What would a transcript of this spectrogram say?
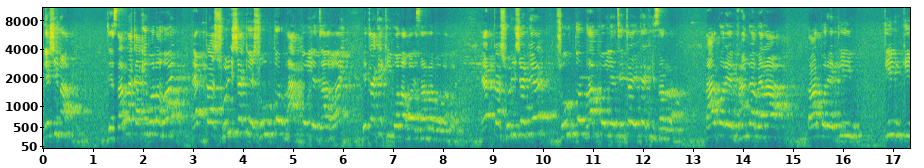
বেশি না। যে সাররা কাকে বলা হয়? একটা সরিষাকে সত্তর ভাগ করলে যা হয়, এটাকে কি বলা হয়? সাররা বলা হয়। একটা সরিষাকে সত্তর ভাগ করলে যেটা, এটা কি সাররা তারপরে ভাঙ্গা বেড়া, তারপরে টিন। টিন কি?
